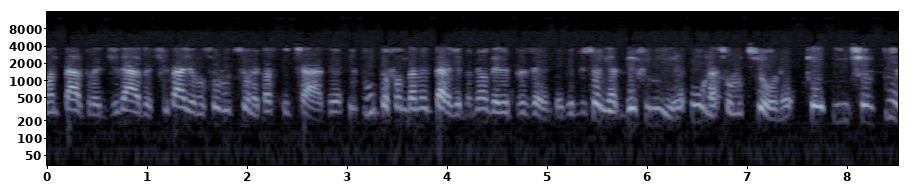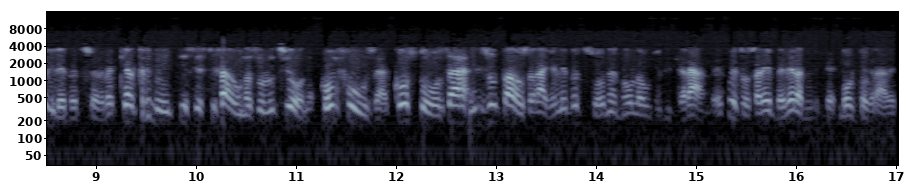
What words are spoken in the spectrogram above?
quant'altro è girato e ci paiono soluzioni pasticciate, il punto fondamentale che dobbiamo tenere presente è che bisogna definire una soluzione che incentivi le persone, perché altrimenti se si fa una soluzione confusa, costosa, il risultato sarà che le persone non la utilizzeranno e questo sarebbe veramente molto grave.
